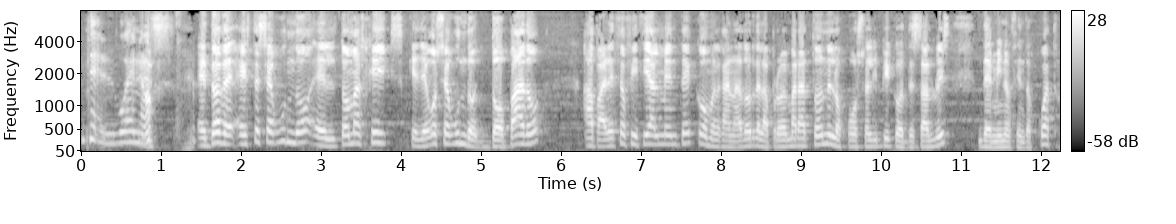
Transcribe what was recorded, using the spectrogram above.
del bueno. Entonces, este segundo, el Thomas Hicks, que llegó segundo dopado, aparece oficialmente como el ganador de la prueba de maratón en los Juegos Olímpicos de San Luis de 1904.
